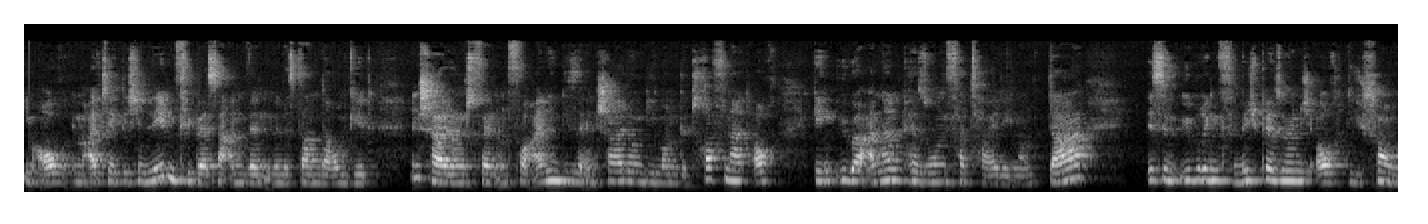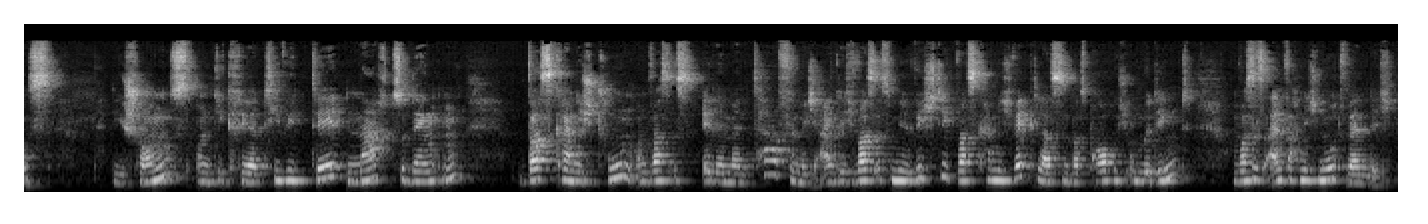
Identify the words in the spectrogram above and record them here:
eben auch im alltäglichen Leben viel besser anwenden, wenn es dann darum geht, Entscheidungen zu fällen und vor Dingen diese Entscheidungen, die man getroffen hat, auch gegenüber anderen Personen verteidigen. Und da ist im Übrigen für mich persönlich auch die Chance, die Chance und die Kreativität nachzudenken, was kann ich tun und was ist elementar für mich eigentlich, was ist mir wichtig, was kann ich weglassen, was brauche ich unbedingt? Und was ist einfach nicht notwendig.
